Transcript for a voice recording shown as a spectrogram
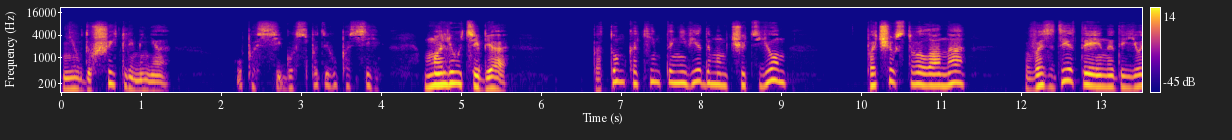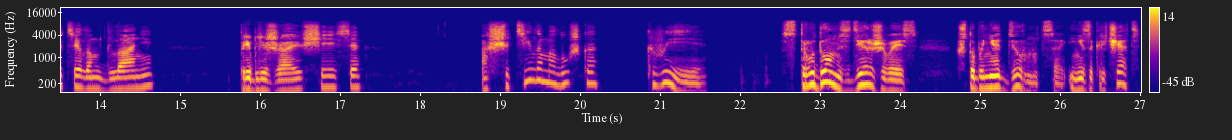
Не удушить ли меня? Упаси, Господи, упаси! Молю Тебя! Потом каким-то неведомым чутьем почувствовала она воздетые над ее телом длани, приближающиеся, ощутила малушка квые, с трудом сдерживаясь, чтобы не отдернуться и не закричать,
